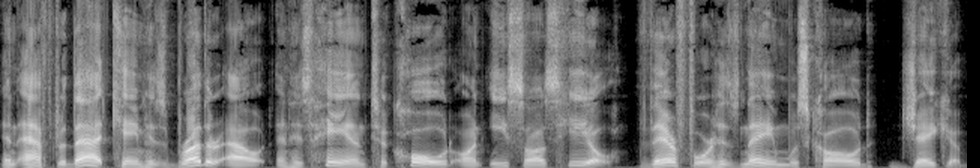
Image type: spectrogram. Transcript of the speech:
And after that came his brother out, and his hand took hold on Esau's heel. Therefore his name was called Jacob.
